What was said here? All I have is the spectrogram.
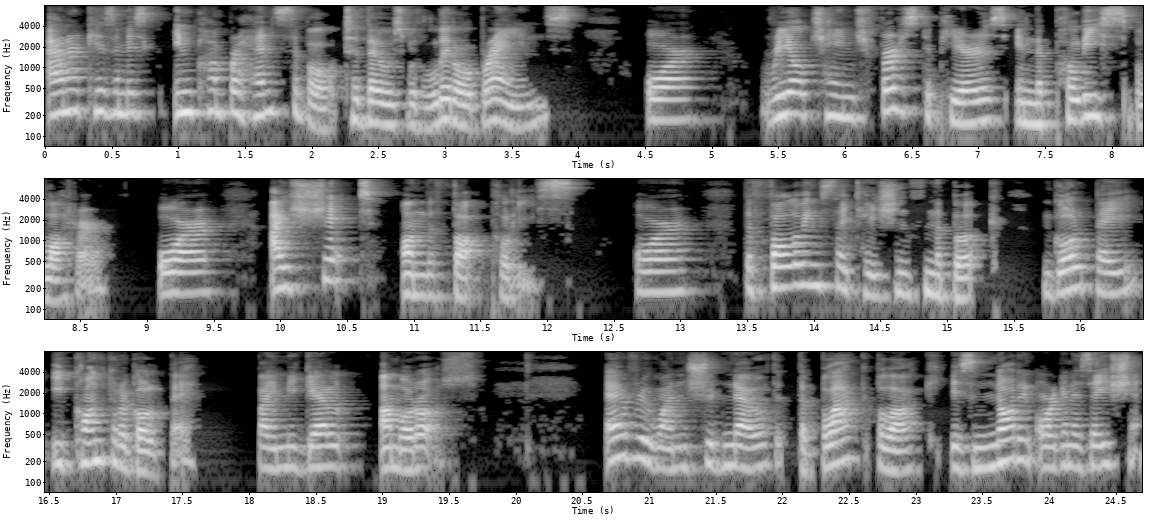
anarchism is incomprehensible to those with little brains, or real change first appears in the police blotter, or I shit on the thought police, or the following citation from the book Golpe y Contragolpe by Miguel Amorós. Everyone should know that the Black Bloc is not an organization,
